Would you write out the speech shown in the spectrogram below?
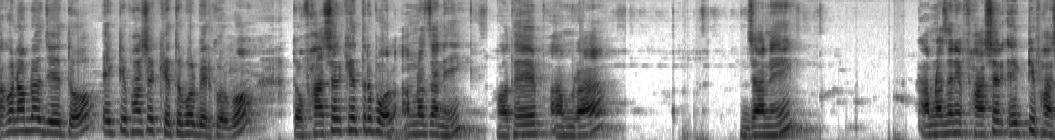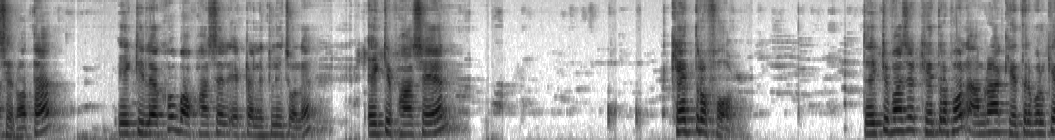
এখন আমরা যেহেতু একটি ফাঁসের ক্ষেত্রফল বের করব তো ফাঁসের ক্ষেত্রফল আমরা জানি, অতএব আমরা জানি আমরা জানি ফাঁসের একটি ফাঁসের, অর্থাৎ একটি লেখো বা ফাঁসের একটা লিখলেই চলে, একটি ফাঁসের ক্ষেত্রফল। তো একটি ফাঁসের ক্ষেত্রফল, আমরা ক্ষেত্রফলকে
